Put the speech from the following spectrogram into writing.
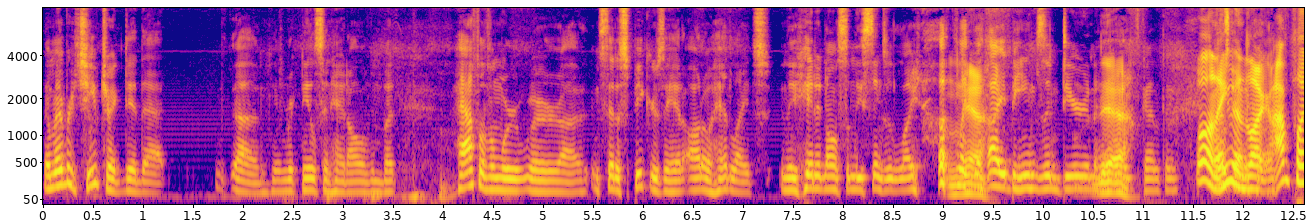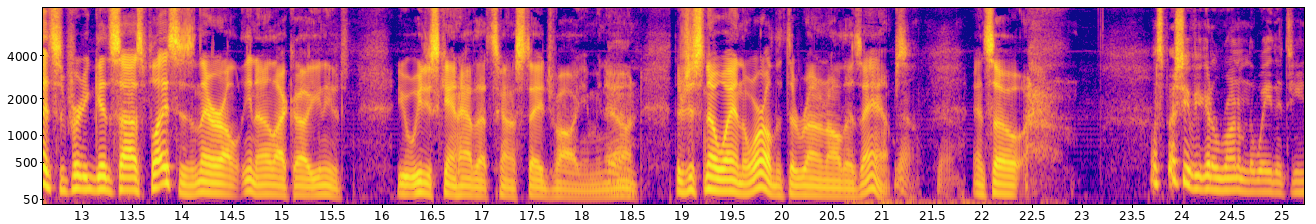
I remember Cheap Trick did that. Uh, Rick Nielsen had all of them, but half of them were, were uh, instead of speakers, they had auto headlights, and they hit it, and all of a sudden these things would light up like Yeah. the high beams and deer and Yeah. kind of thing. Well, and That's even like cool. I've played some pretty good sized places, and they were all you know like oh you need you we just can't have that kind of stage volume, you know. Yeah. And there's just no way in the world that they're running all those amps. No, no. And so Well, especially if you're going to run them the way that you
